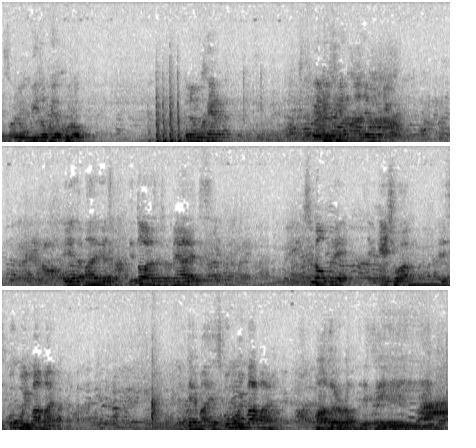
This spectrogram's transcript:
es sobre un mito muy oscuro de una mujer que vendió su alma al demonio. Ella es la madre de todas las enfermedades. Su nombre en Quechua es Ubu Maman. El tema es Ubu Maman, Mother of the Sea.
